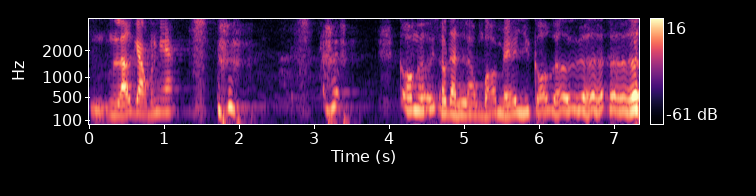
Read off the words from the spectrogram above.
mình lỡ gần mình nghe. Con ơi sao đành lòng bỏ mẹ với con ơi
